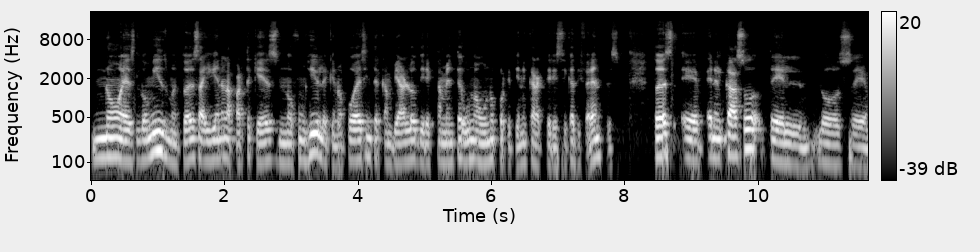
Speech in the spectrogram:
no es lo mismo. Entonces ahí viene la parte que es no fungible, que no puedes intercambiarlos directamente uno a uno porque tienen características diferentes. Entonces, eh, en el caso de los... Eh,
